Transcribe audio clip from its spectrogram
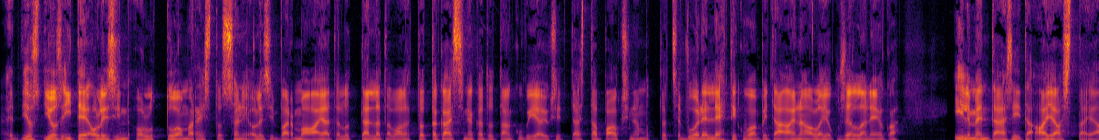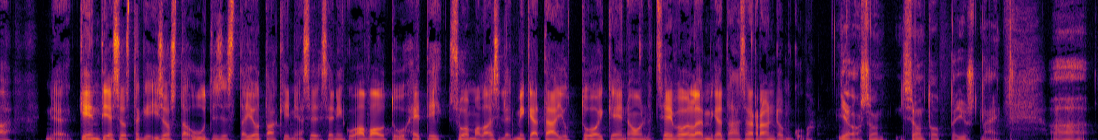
Et jos, jos itse olisin ollut tuomaristossa, niin olisin varmaan ajatellut tällä tavalla, että totta kai siinä katsotaan kuvia yksittäistapauksina, mutta se vuoden lehtikuvan pitää aina olla joku sellainen, joka ilmentää siitä ajasta ja kenties jostakin isosta uutisesta jotakin ja se, se niin kuin avautuu heti suomalaisille, että mikä tämä juttu oikein on. Että se ei voi olla mikä tahansa random kuva. Joo, se on, se on totta, just näin. Uh,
